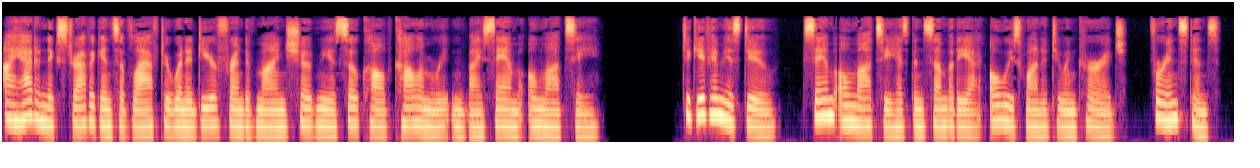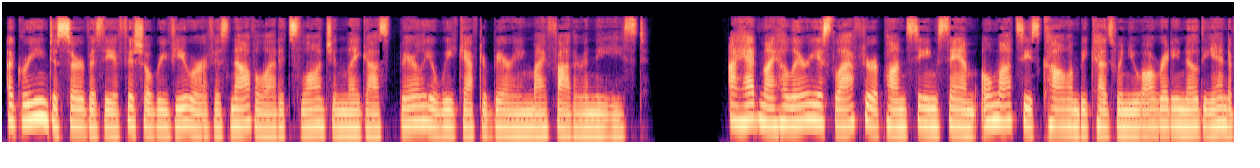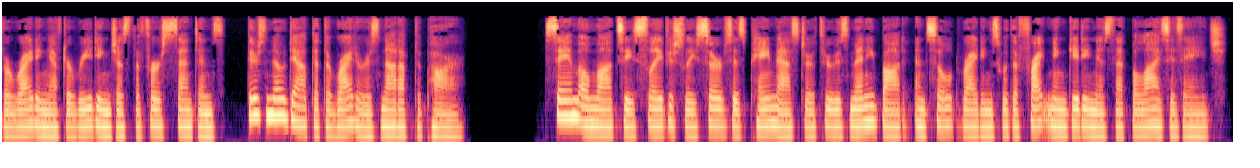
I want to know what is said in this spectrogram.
I had an extravagance of laughter when a dear friend of mine showed me a so called column written by Sam Omatseye. To give him his due, Sam Omatseye has been somebody I always wanted to encourage, for instance, agreeing to serve as the official reviewer of his novel at its launch in Lagos barely a week after burying my father in the East. I had my hilarious laughter upon seeing Sam Omatseye's column because when you already know the end of a writing after reading just the first sentence, there's no doubt that the writer is not up to par. Sam Omatseye slavishly serves as paymaster through his many bought and sold writings with a frightening giddiness that belies his age.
